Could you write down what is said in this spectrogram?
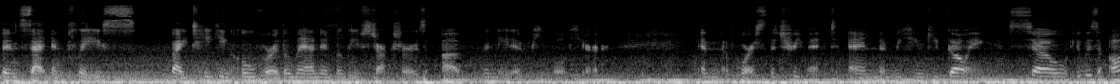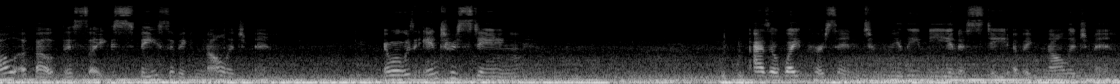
been set in place by taking over the land and belief structures of the native people here. And of course, the treatment, and then we can keep going. So it was all about this like space of acknowledgement. And what was interesting as a white person to really be in a state of acknowledgement.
